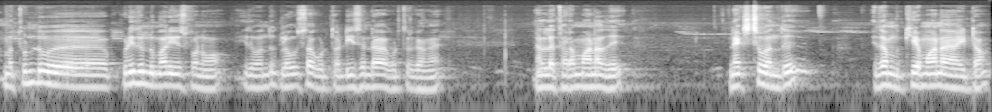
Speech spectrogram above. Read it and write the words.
நம்ம துண்டு புடி துண்டு மாதிரி யூஸ் பண்ணுவோம். இது வந்து க்ளவுஸாக கொடுத்தோம். டீசெண்டாக கொடுத்துருக்காங்க. நல்ல தரமானது. நெக்ஸ்ட்டு வந்து இதான் முக்கியமான ஐட்டம்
